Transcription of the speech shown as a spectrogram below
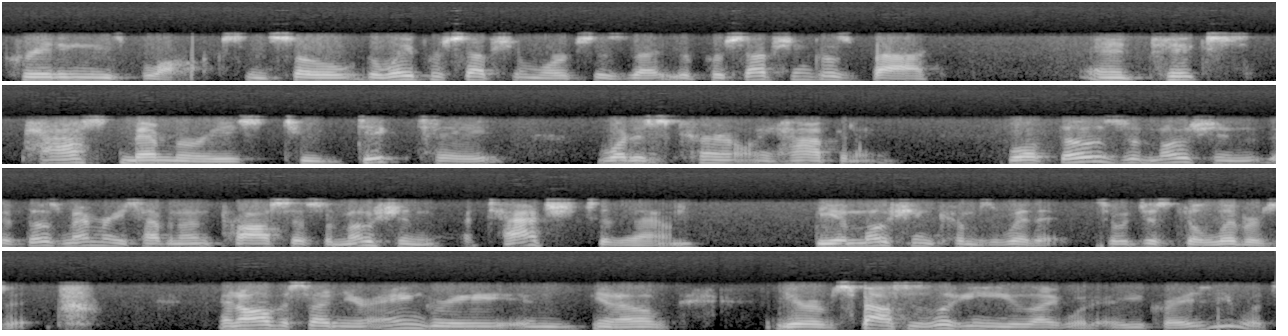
creating these blocks. And so the way perception works is that your perception goes back and picks past memories to dictate what is currently happening. Well, if those emotions, if those memories have an unprocessed emotion attached to them, the emotion comes with it. So it just delivers it. And all of a sudden you're angry and, you know, your spouse is looking at you like, "What are you crazy? What's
